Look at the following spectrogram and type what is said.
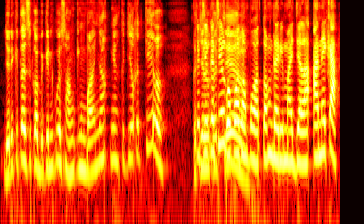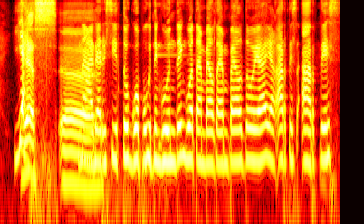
jadi kita suka bikin kue saking banyaknya, kecil-kecil. kecil-kecil gue potong-potong dari majalah Aneka yes, Yes. eh, Nah dari situ gue gunting-gunting, gue tempel-tempel tuh ya, yang artis-artis.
